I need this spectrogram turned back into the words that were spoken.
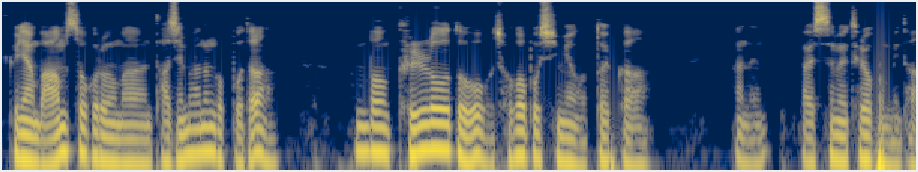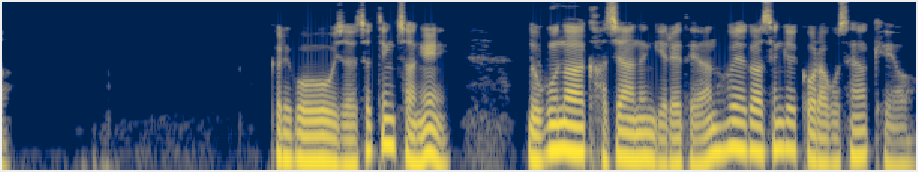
그냥 마음속으로만 다짐하는 것보다 한번 글로도 적어보시면 어떨까 하는 말씀을 드려봅니다. 그리고 이제 채팅창에 누구나 가지 않은 길에 대한 후회가 생길 거라고 생각해요.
